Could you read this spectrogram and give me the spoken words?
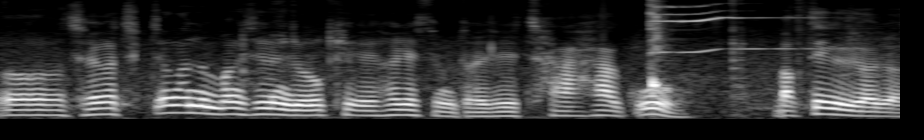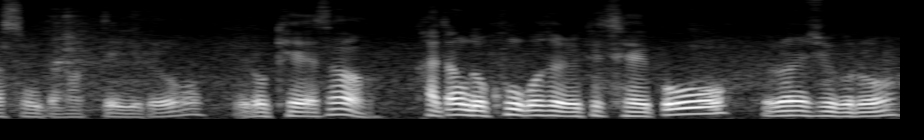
어, 제가 측정하는 방식은 이렇게 하겠습니다. 이제 자하고 막대기를 가져왔습니다. 막대기로. 이렇게 해서 가장 높은 곳을 이렇게 재고 이런 식으로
